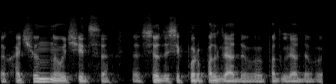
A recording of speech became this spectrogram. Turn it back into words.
-то хочу научиться, все до сих пор подглядываю, подглядываю.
